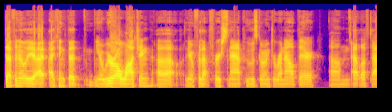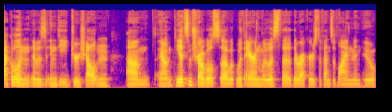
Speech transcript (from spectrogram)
Definitely. I, I think that, you know, we were all watching, uh, you know, for that first snap, who was going to run out there um, at left tackle. And it was indeed Drew Shelton. Um, you know, he had some struggles uh, with, Aaron Lewis, the, the Rutgers defensive lineman, who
